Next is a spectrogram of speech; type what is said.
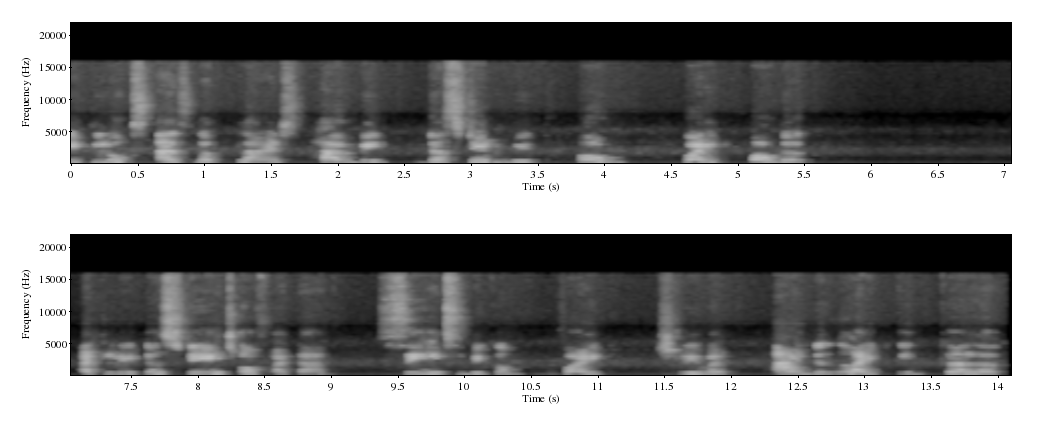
it looks as the plants have been dusted with pow- white powder. At later stage of attack, seeds become white, shriveled, and light in color.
